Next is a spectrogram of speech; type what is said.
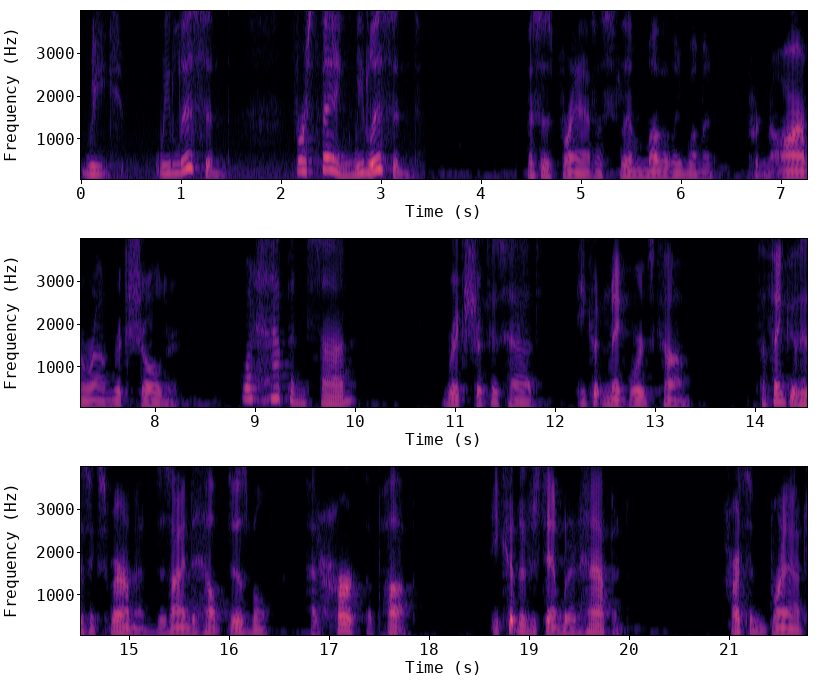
We we listened. First thing, we listened. Mrs. Brant, a slim, motherly woman, put an arm around Rick's shoulder. What happened, son? Rick shook his head. He couldn't make words come. To think that his experiment, designed to help Dismal, had hurt the pup. He couldn't understand what had happened. Hartson Brant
